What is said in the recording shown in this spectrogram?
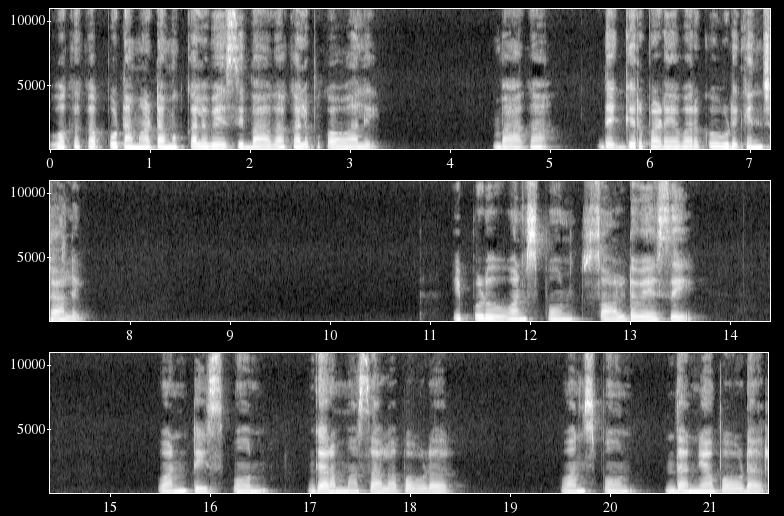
ఒక కప్పు టమాటా ముక్కలు వేసి బాగా కలుపుకోవాలి. బాగా దగ్గర పడే వరకు ఉడికించాలి. ఇప్పుడు వన్ స్పూన్ సాల్ట్ వేసి one teaspoon garam masala powder one spoon ధనియా పౌడర్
